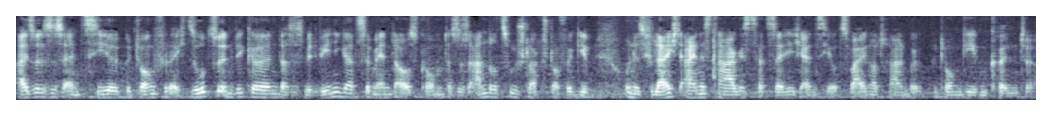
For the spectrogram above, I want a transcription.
Also ist es ein Ziel, Beton vielleicht so zu entwickeln, dass es mit weniger Zement auskommt, dass es andere Zuschlagstoffe gibt und es vielleicht eines Tages tatsächlich einen CO2-neutralen Beton geben könnte.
